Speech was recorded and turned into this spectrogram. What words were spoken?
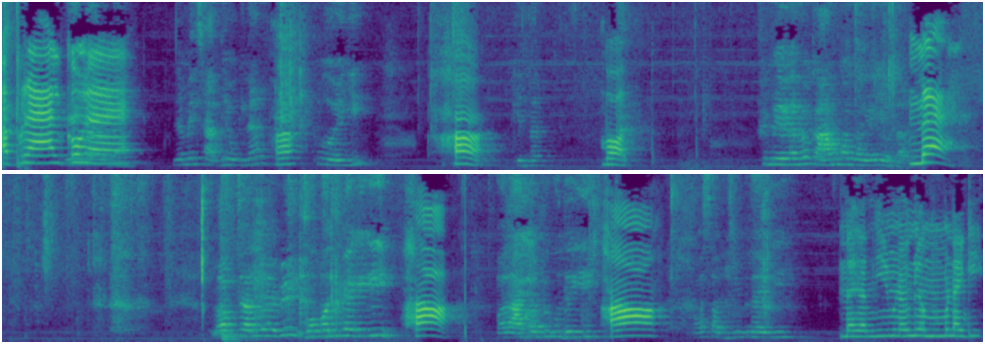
अप्रैल को है। जब मेरी शादी होगी ना हाँ। तू रोएगी? हाँ। कितना? बहुत। फिर मेरे घर में काम कौन करेगा ये बता। मैं। लॉक चालू है अभी गोबर भी फेंकेगी हाँ। और आटा भी गूदेगी। हाँ। और सब्ज़ी बनाएगी। मैं सब्ज़ी नहीं बनाऊँगी अम्मा बनाएगी।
